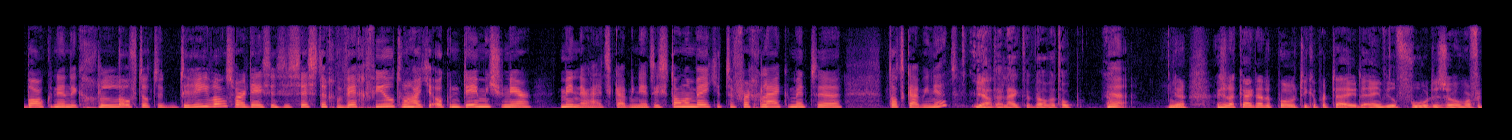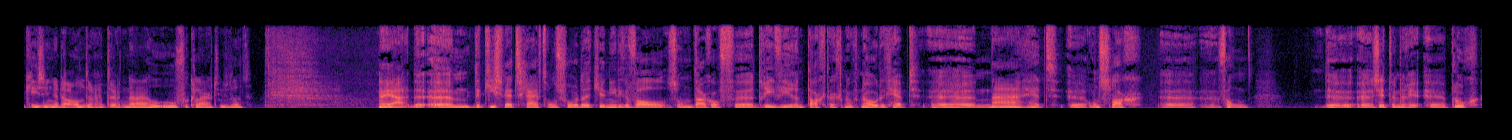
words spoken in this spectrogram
Balkenende. Ik geloof dat het drie was, waar D66 wegviel. Toen had je ook een demissionair minderheidskabinet. Is het dan een beetje te vergelijken met dat kabinet? Ja, daar lijkt het wel wat op. ja. ja. Ja. Als je nou kijkt naar de politieke partijen... de een wil voor de zomerverkiezingen, de andere erna. Hoe, hoe verklaart u dat? Nou ja, de, um, de kieswet schrijft ons voor dat je in ieder geval zo'n dag of uh, 384 nog nodig hebt... Uh, na het uh, ontslag van de zittende ploeg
